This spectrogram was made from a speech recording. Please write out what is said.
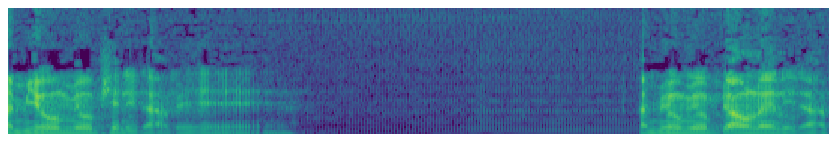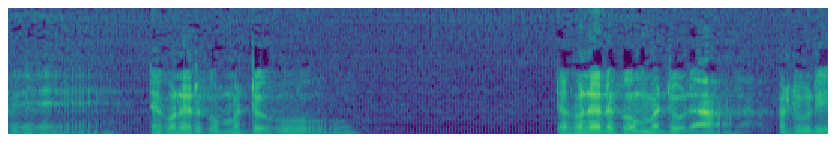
အမျိုးမျိုးဖြစ်နေတာပဲအမျိုးမျိုးပြောင်းလဲနေတာပဲတခုနဲ့တခုမတူဘူးတခုနဲ့တခုမတူတာဘလူတွေ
